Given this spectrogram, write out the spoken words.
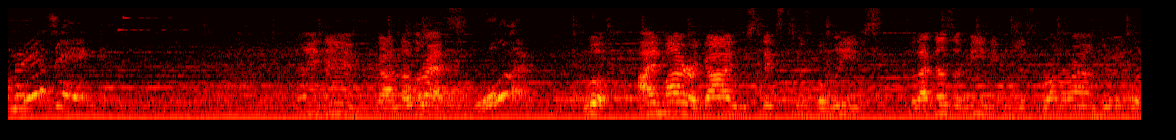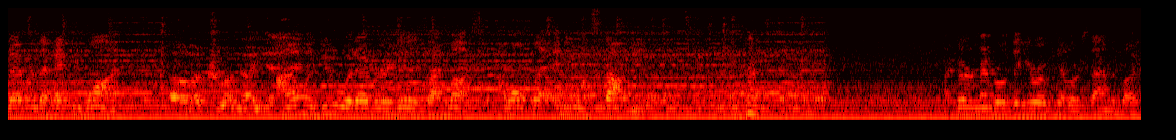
Amazing! Got another S. What? Look, I admire a guy who sticks to his beliefs, but that doesn't mean you can just run around doing whatever the heck you want. I only do whatever it is I must. I won't let anyone stop me. I couldn't remember what the hero killer sounded like.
